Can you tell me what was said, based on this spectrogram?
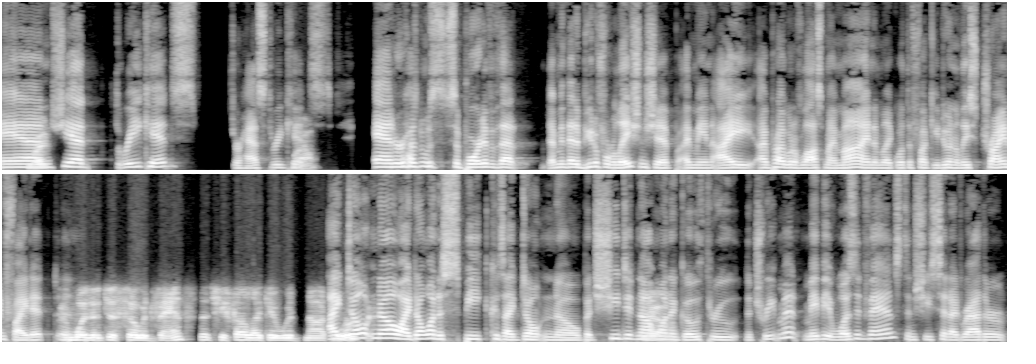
And Right. she had three kids, or has three Wow. kids, and her husband was supportive of that. I mean, that a beautiful relationship. I mean, I I probably would have lost my mind. I'm like, what the fuck are you doing? At least try and fight it. and was it just so advanced that she felt like it would not? I work? don't know. I don't want to speak because I don't know. But she did not want to go through the treatment. Maybe it was advanced, and she said, "I'd rather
